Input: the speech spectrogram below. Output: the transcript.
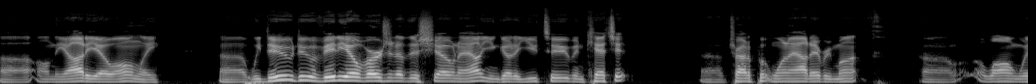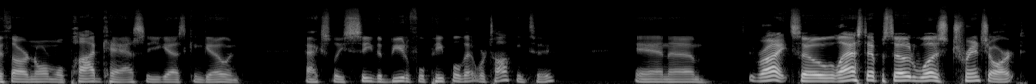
uh, on the audio only. Uh, we do do a video version of this show now. You can go to YouTube and catch it. Uh, try to put one out every month uh, along with our normal podcast, so you guys can go and actually see the beautiful people that we're talking to. And um, right, so last episode was trench art,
